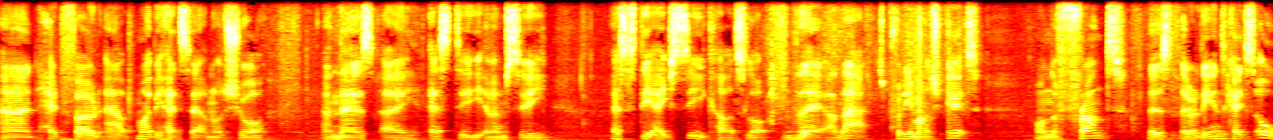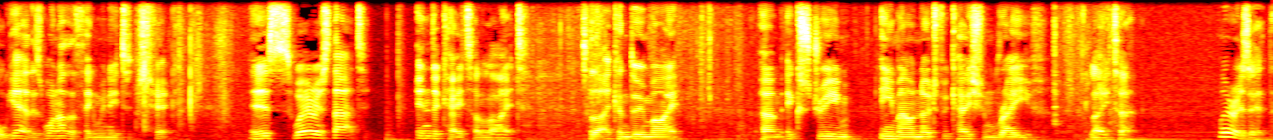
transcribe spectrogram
and headphone out. Might be headset, I'm not sure. And there's a SDMMC SDHC card slot there. And that's pretty much it. On the front, there's there are the indicators. Oh yeah, there's one other thing we need to check is where is that indicator light so that I can do my um, extreme email notification rave later. Where is it?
